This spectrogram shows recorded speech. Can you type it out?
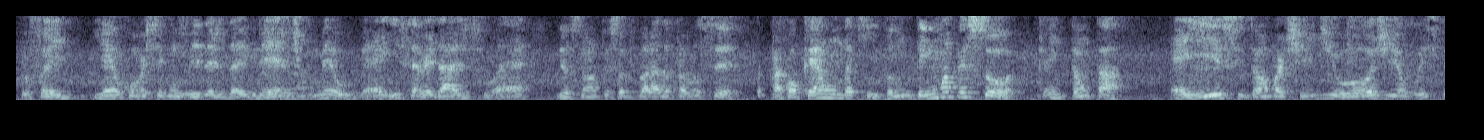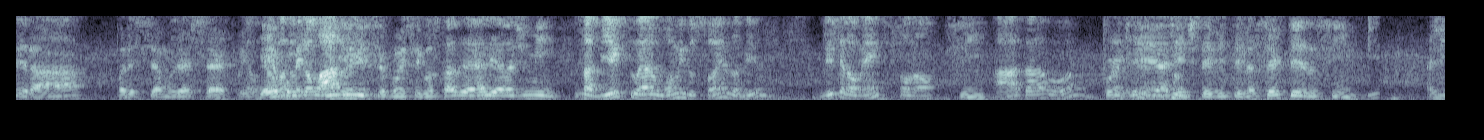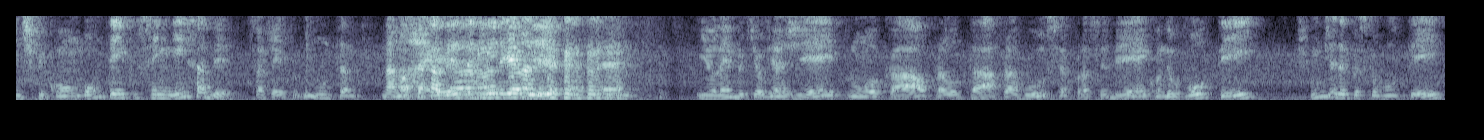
eu falei, e aí eu conversei com os líderes da igreja, tipo, meu, é, isso é verdade? Isso é, Deus tem uma pessoa preparada pra você. Pra qualquer um daqui, todo mundo tem uma pessoa. Que então tá. É isso, então a partir de hoje eu vou esperar aparecer a mulher certa. E E aí eu comecei lado, isso, eu comecei a gostar dela e ela de mim. Tu sabia que tu era o homem dos sonhos, sabia? Literalmente ou não? Sim. Ah, tá, boa. Porque a gente teve, teve a certeza, assim. A gente ficou um bom tempo sem ninguém saber. Só que aí todo mundo também. Na nossa Aí, cabeça ninguém, ninguém sabia. sabia. É. E eu lembro que eu viajei para um local para lutar, para a Rússia, para a CB. Aí quando eu voltei, acho que um dia depois que eu voltei,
